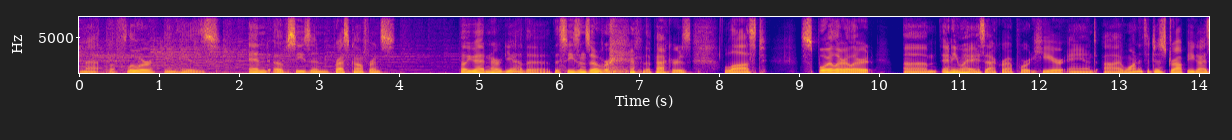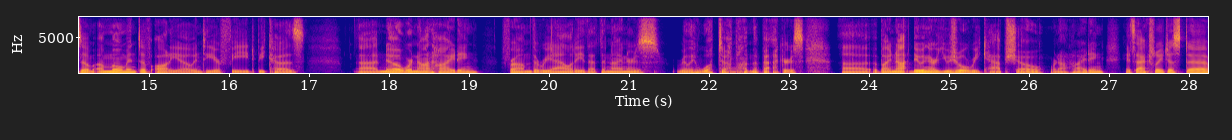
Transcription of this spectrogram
Matt LaFleur in his end of season press conference. Oh, you hadn't heard? Yeah, the, the season's over. the Packers lost. Spoiler alert. Um, anyway, Zach Rapport here, and I wanted to just drop you guys a, a moment of audio into your feed because uh, no, we're not hiding from the reality that the Niners really whooped up on the Packers uh, by not doing our usual recap show. We're not hiding. It's actually just uh,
